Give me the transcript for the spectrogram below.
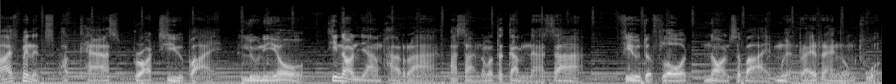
5 minutes podcast brought to you by Luno ที่นอนยางพารา ภาษานวัตกรรม NASA feel the float นอนสบายเหมือนไร้แรงโน้มถ่วง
